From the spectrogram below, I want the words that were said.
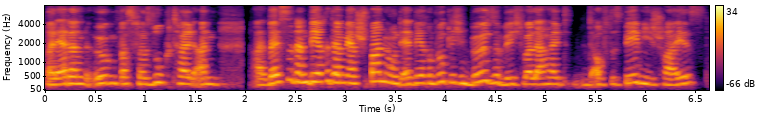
weil er dann irgendwas versucht halt an, an- weißt du, dann wäre da mehr Spannung und er wäre wirklich ein Bösewicht, weil er halt auf das Baby scheißt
